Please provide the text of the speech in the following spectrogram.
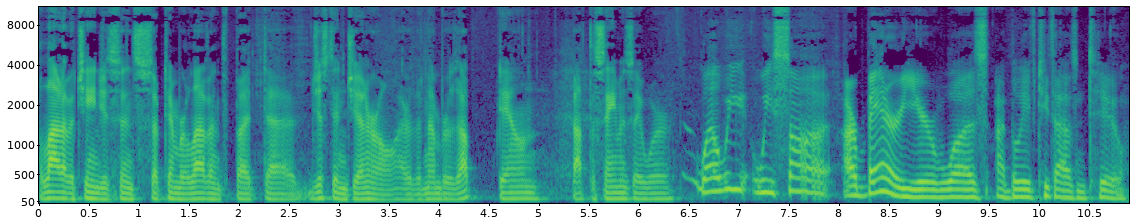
a lot of the changes since September 11th, but uh, just in general, are the numbers up, down, about the same as they were? Well, we we saw our banner year was, I believe, 2002.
